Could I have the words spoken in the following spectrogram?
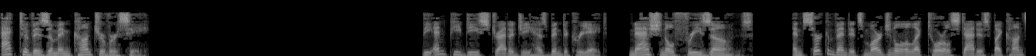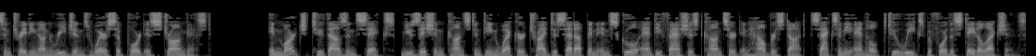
Activism and controversy The NPD's strategy has been to create «national free zones» and circumvent its marginal electoral status by concentrating on regions where support is strongest. In March 2006, musician Konstantin Wecker tried to set up an in-school anti-fascist concert in Halberstadt, Saxony-Anhalt two weeks before the state elections.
